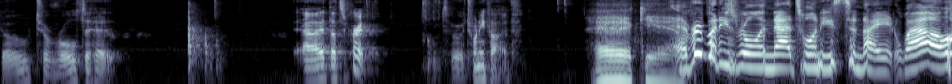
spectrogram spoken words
go to roll to hit. Uh, that's a crit. So a 25. Heck yeah. Everybody's rolling nat 20s tonight. Wow.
